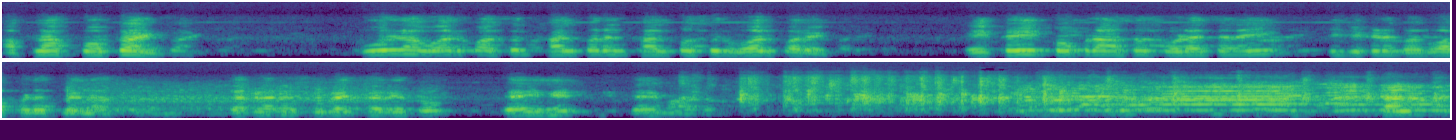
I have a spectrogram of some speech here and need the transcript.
आपला कोकण पूर्ण वरपासून खालपर्यंत खालपासून वरपर्यंत एकही कोपरा असं सोडायचं नाही की जिकडे भगवा फडकलेला असतो सगळ्यांना शुभेच्छा देतो. जय हिंद जय महाराष्ट्र.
